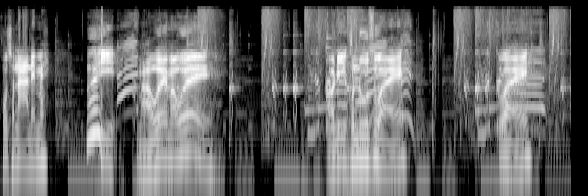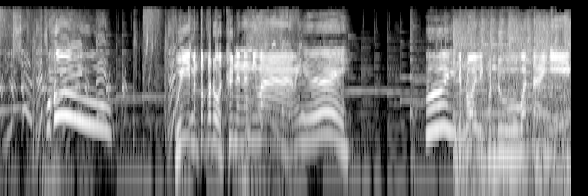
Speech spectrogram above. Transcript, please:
โฆษณาได้ไหมเฮ้ย มาเว้ย มาเว้ย เอาดิคนดูสวย สวยวู้ยมันต้องกระโดดขึ้นนั้นนี่ว่าไม่เงยเฮ้ยเรียบร้อยเลยคนดูวัดใจฮิก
